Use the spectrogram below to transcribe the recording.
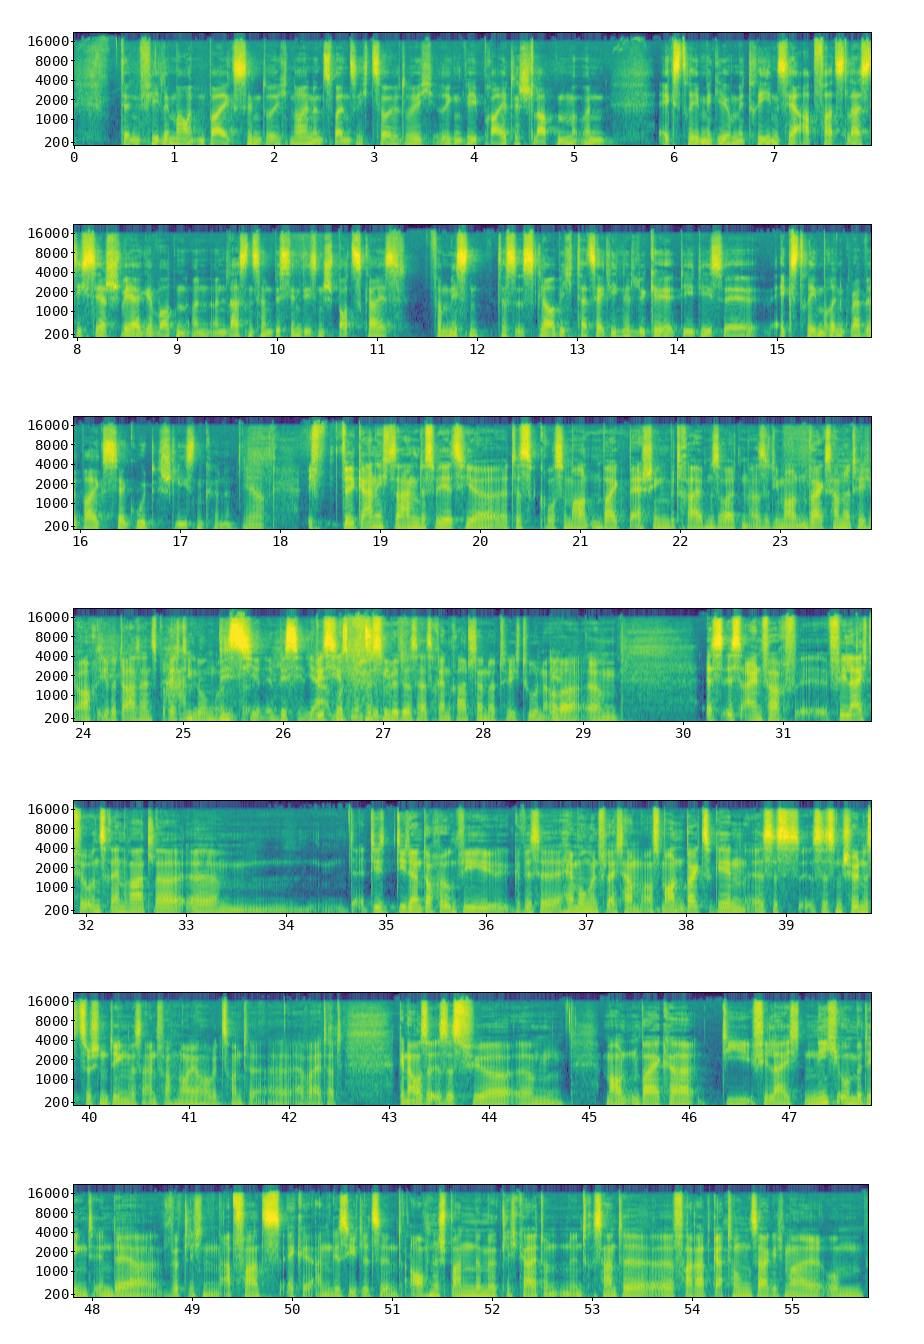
Denn viele Mountainbikes sind durch 29 Zoll, durch irgendwie breite Schlappen und extreme Geometrien sehr abfahrtslastig, sehr schwer geworden und, und lassen so ein bisschen diesen Sportsgeist vermissen. Das ist, glaube ich, tatsächlich eine Lücke, die diese extremeren Gravelbikes sehr gut schließen können. Ja. Ich will gar nicht sagen, dass wir jetzt hier das große Mountainbike-Bashing betreiben sollten. Also die Mountainbikes haben natürlich auch ihre Daseinsberechtigung. Ein bisschen, und, ein bisschen, ja. Ein bisschen müssen wir das als Rennradler natürlich tun, aber ja. ähm, es ist einfach vielleicht für uns Rennradler, ähm, die, die dann doch irgendwie gewisse Hemmungen vielleicht haben, aus Mountainbike zu gehen, es ist, es ist ein schönes Zwischending, was einfach neue Horizonte äh, erweitert. Genauso ist es für ähm, Mountainbiker, die vielleicht nicht unbedingt in der wirklichen Abfahrtsecke angesiedelt sind, auch eine spannende Möglichkeit und eine interessante äh, Fahrradgattung, sage ich mal, um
